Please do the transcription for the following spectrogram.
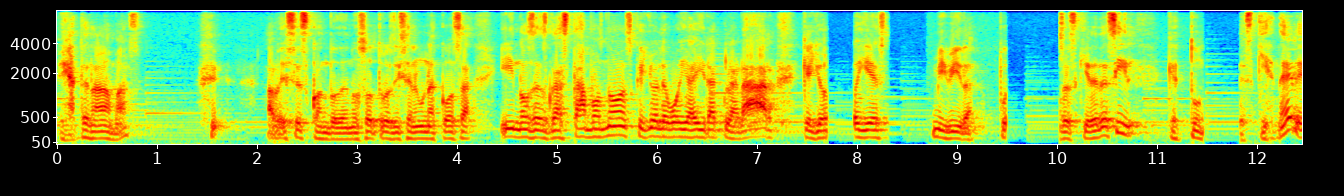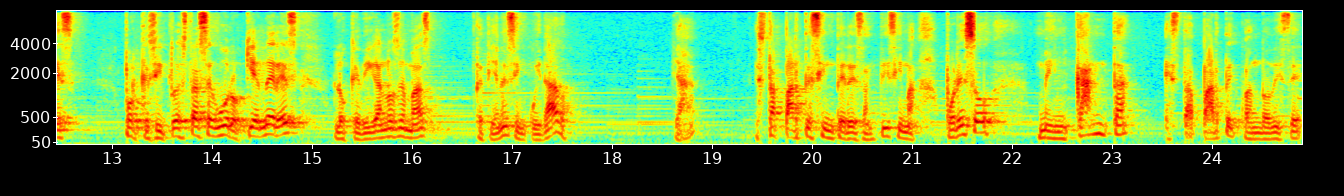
Fíjate nada más. A veces cuando de nosotros dicen una cosa y nos desgastamos, no, es que yo le voy a ir a aclarar que yo soy esto, mi vida. Pues entonces quiere decir que tú no eres quién eres, porque si tú estás seguro quién eres, lo que digan los demás te tiene sin cuidado. ¿Ya? Esta parte es interesantísima. Por eso me encanta esta parte cuando dice,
